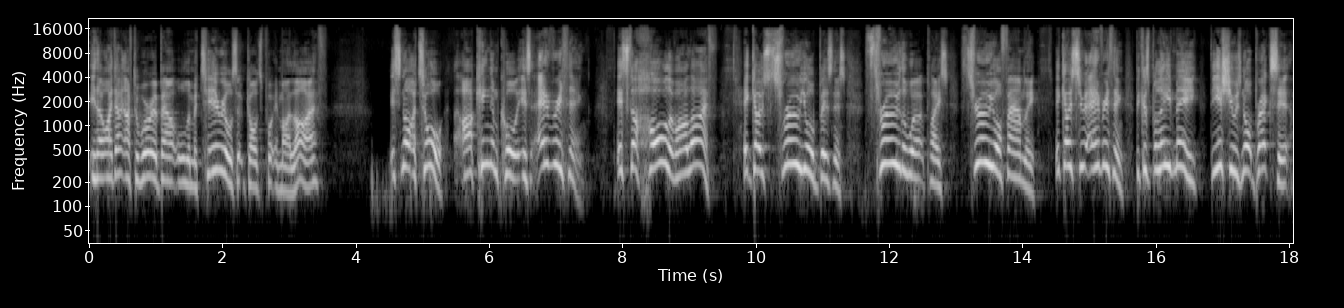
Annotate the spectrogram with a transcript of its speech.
you know, I don't have to worry about all the materials that God's put in my life. It's not at all. Our kingdom call is everything, it's the whole of our life. It goes through your business, through the workplace, through your family. It goes through everything. Because believe me, the issue is not Brexit,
